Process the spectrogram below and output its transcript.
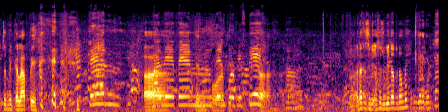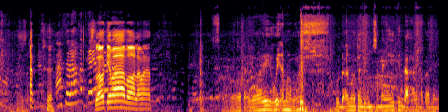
sa may kalape. 10. Ah, Bale, 10. 10 10 for for 50. Ah. Ah, Ada kasi sa subita to dong be. Kung kwarta. Ah, salamat kayo. Salamat kay ma'am. Oh, salamat. So, tayo ay uwi na mga boss. Pudaan mga tayo doon sa may tindahan. Baka may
